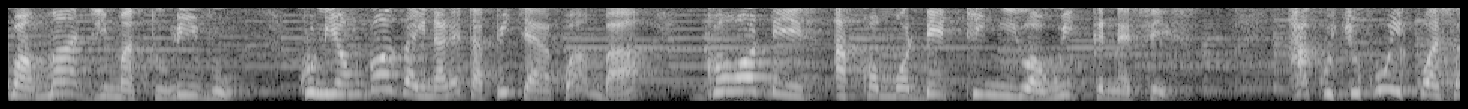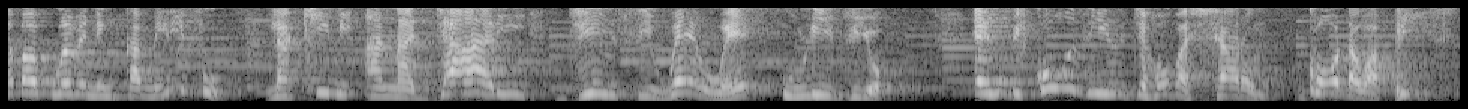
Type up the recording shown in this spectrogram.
kwa maji matulivu. Kuniongoza inaleta picha ya kwamba god is accommodating your weaknesses hakuchukui kwa sababu wewe ni mkamilifu lakini anajali jinsi wewe ulivyo. And because he is Jehovah shalom god our peace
